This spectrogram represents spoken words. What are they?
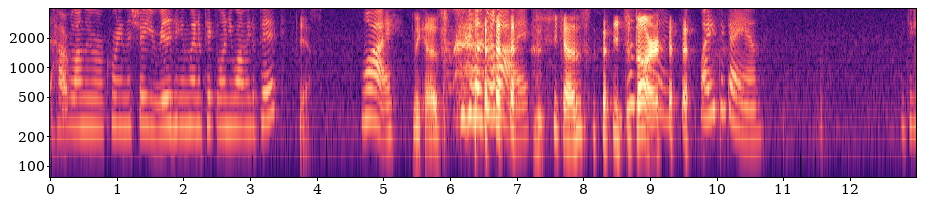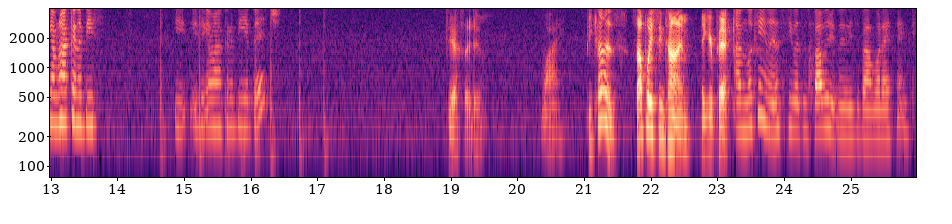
however long we were recording this show, you really think I'm gonna pick the one you want me to pick? Yes, Why? because Because why? because you just are. why? Why do you think I am? You think I'm not gonna be? You, you think I'm not gonna be a bitch? Yes, I do. Why? Because stop wasting time. Make your pick. I'm looking to see what this Babadook movie's about. What I think.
